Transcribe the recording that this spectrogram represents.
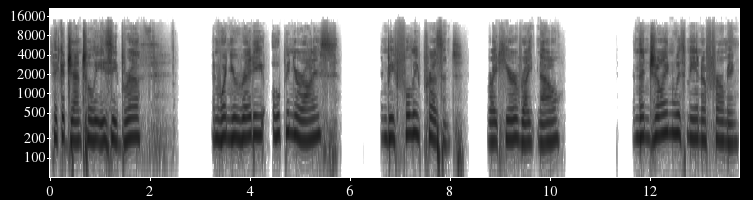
Take a gentle, easy breath. And when you're ready, open your eyes and be fully present right here, right now and then join with me in affirming,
